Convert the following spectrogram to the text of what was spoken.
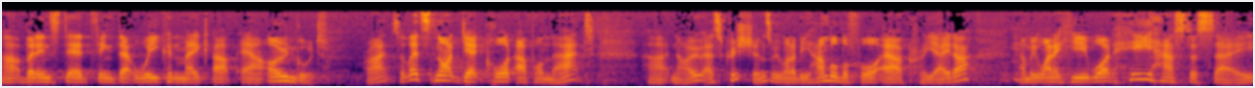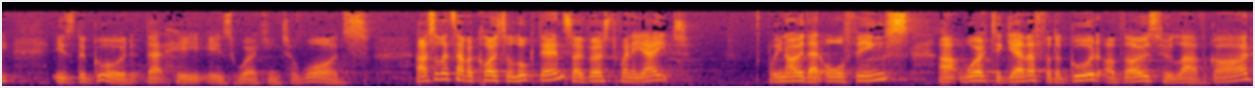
uh, but instead think that we can make up our own good, right? So let's not get caught up on that. Uh, no, as Christians, we want to be humble before our Creator and we want to hear what He has to say is the good that He is working towards. Uh, so let's have a closer look then. So, verse 28 we know that all things uh, work together for the good of those who love God,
